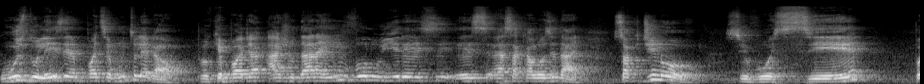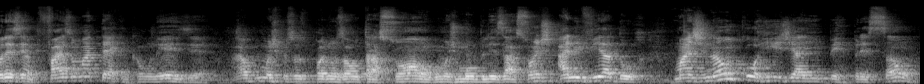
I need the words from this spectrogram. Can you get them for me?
o uso do laser pode ser muito legal, porque pode ajudar a evoluir esse, esse, essa calosidade. Só que, de novo, se você, por exemplo, faz uma técnica, um laser, algumas pessoas podem usar ultrassom, algumas mobilizações, alivia a dor, mas não corrige a hiperpressão,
